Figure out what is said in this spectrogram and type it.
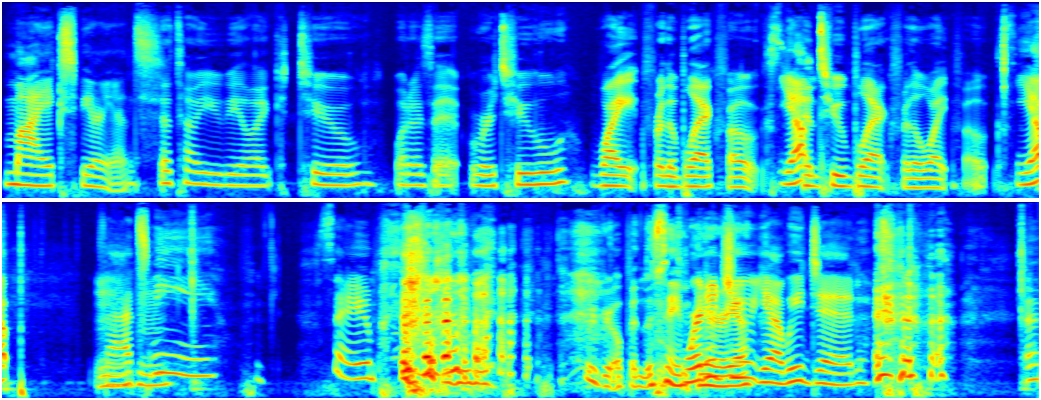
my experience. That's how you be like two. What is it? We're too white for the black folks, Yep. and too black for the white folks. Yep, that's Mhm. me. Same. we grew up in the same. Where did you? Yeah, we did. Uh,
